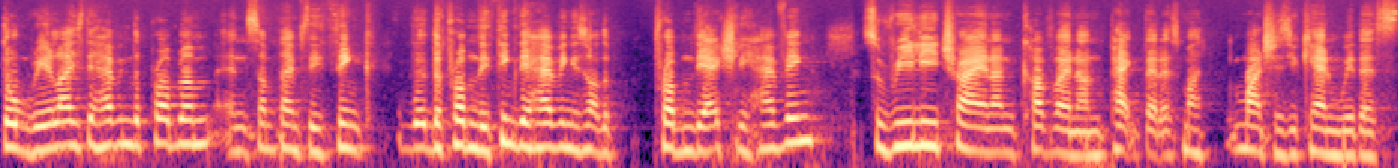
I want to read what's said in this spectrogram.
don't realize they're having the problem, and sometimes they think the, the problem they think they're having is not the problem they're actually having. So really try and uncover and unpack that as much, much as you can with as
